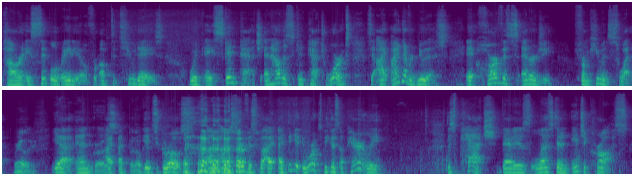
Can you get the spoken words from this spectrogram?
power a simple radio for up to two days with a skin patch. And how the skin patch works, see, I, I never knew this. It harvests energy from human sweat. Really? Yeah, and Gross, I, I, but okay. it's gross on, on the surface, but I, I think it, it works because apparently this patch that is less than an inch across,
